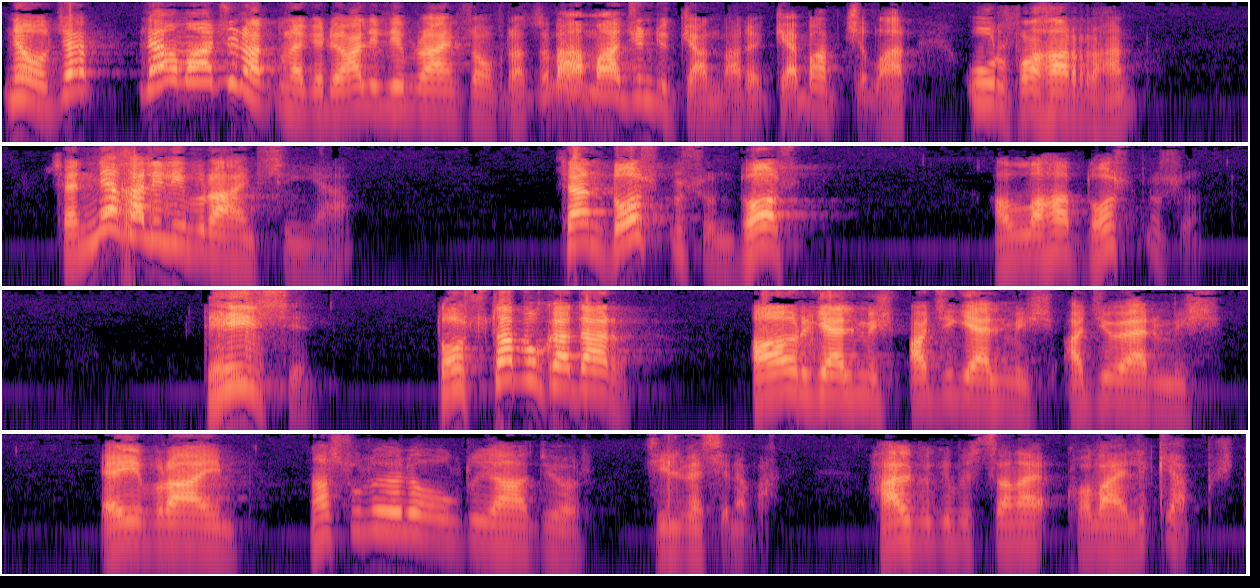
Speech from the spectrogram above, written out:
Ne olacak? Lahmacun aklına geliyor. Halil İbrahim sofrası, lahmacun dükkanları, kebapçılar, Urfa Harran. Sen ne Halil İbrahim'sin ya? Sen dost musun? Dost. Allah'a dost musun? Değilsin. Dosta bu kadar ağır gelmiş, acı gelmiş, acı vermiş. Ey İbrahim, nasıl öyle oldu ya diyor. Zilvesine bak. Halbuki biz sana kolaylık yapmıştık.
